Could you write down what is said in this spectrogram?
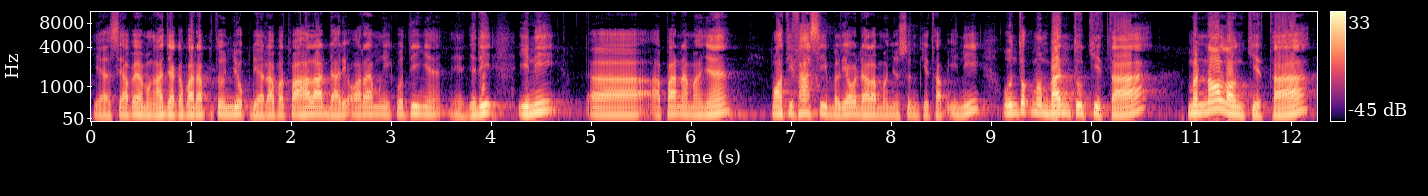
ya. Siapa yang mengajak kepada petunjuk dia dapat pahala dari orang yang mengikutinya ya, jadi ini uh, apa namanya motivasi beliau dalam menyusun kitab ini untuk membantu kita, menolong kita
